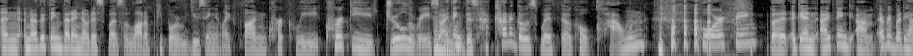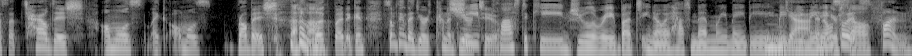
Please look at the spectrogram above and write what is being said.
and another thing that I noticed was a lot of people were using like fun, quirky, quirky jewelry. So I Mm-hmm. think this kind of goes with the whole clown core thing. But again, I think um, everybody has that childish, almost like almost rubbish look. But again, something that you're kind of dear Uh-huh. Cheap, to. plasticky jewelry, but you know it has memory. Maybe, maybe yeah, you made and it also yourself. it's fun.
